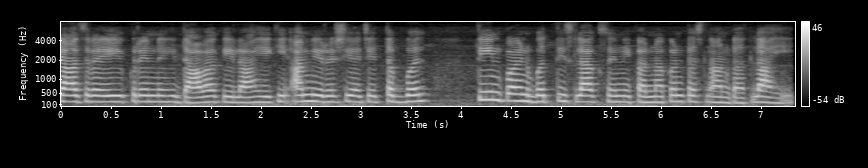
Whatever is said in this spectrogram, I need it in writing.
त्याचवेळी युक्रेननेही दावा केला आहे की आम्ही रशियाचे तब्बल तीन पॉईंट बत्तीस लाख सैनिकांना कंठस्नान घातलं आहे.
